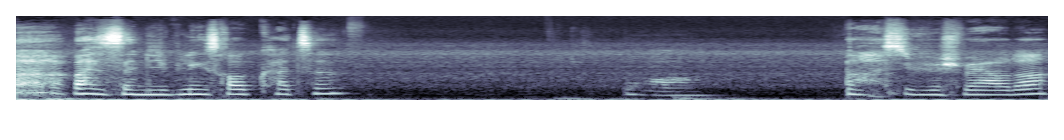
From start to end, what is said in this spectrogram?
was ist deine Lieblingsraubkatze? Oh. Oh, ist übel schwer, oder?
